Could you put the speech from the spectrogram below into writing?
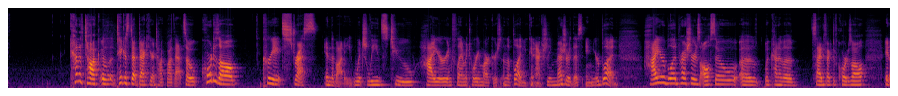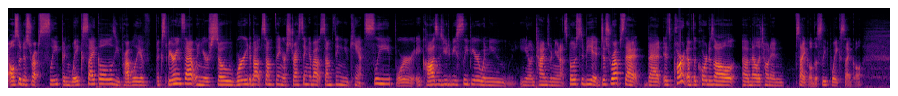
kind of talk uh, take a step back here and talk about that. So cortisol creates stress in the body, which leads to higher inflammatory markers in the blood. You can actually measure this in your blood. Higher blood pressure is also a, a kind of a side effect of cortisol. It also disrupts sleep and wake cycles. You probably have experienced that when you're so worried about something or stressing about something you can't sleep or it causes you to be sleepier when you, you know, in times when you're not supposed to be. It disrupts that that is part of the cortisol uh, melatonin cycle, the sleep wake cycle.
